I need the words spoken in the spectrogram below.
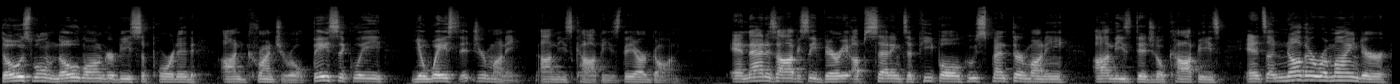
those will no longer be supported on Crunchyroll. Basically, you wasted your money on these copies, they are gone. And that is obviously very upsetting to people who spent their money on these digital copies. And it's another reminder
